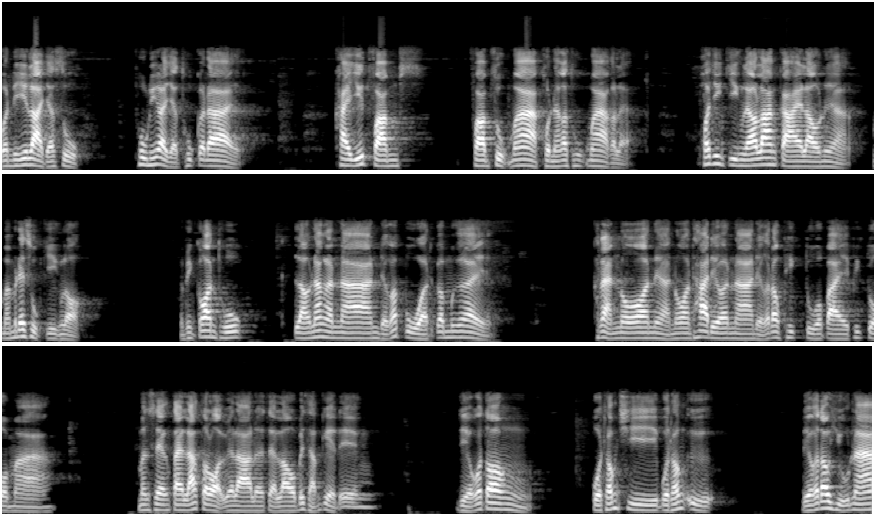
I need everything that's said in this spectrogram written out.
วันนี้เราจะสุขพรุ่งนี้เราจะทุกข์ก็ได้ ใครยึดความความสุขมากคนนั้นก็ทุกข์มากกันแหละ เพราะจริง ๆ แล้วร่างกายเราเนี่ย มันไม่ได้สุขจริงหรอก มันเป็นก้อนทุกข์เรานั่งนานๆเดี๋ยวก็ปวดก็เมื่อย ขนาดนอนเนี่ย นอนท่าเดียวนานเดี๋ยวก็ต้องพลิกตัวไปพลิกตัวมา มันแซงไตรักตลอดเวลาเลย แต่เราไม่สังเกตเอง เดี๋ยวก็ต้องปวดท้องฉี่ปวดท้องอืดเดี๋ยวก็ต้องหิวน้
